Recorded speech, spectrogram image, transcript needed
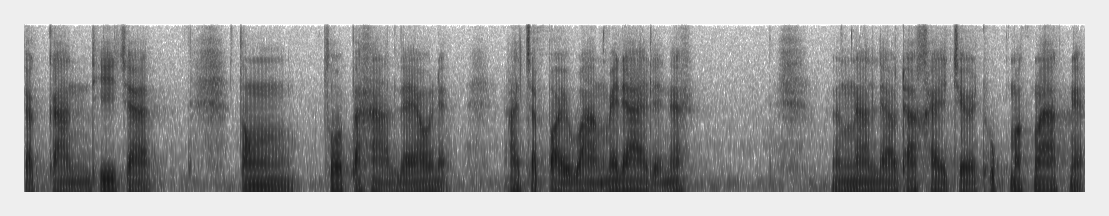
จากการที่จะต้องโทษประหารแล้วเนี่ยอาจจะปล่อยวางไม่ได้เลยนะ ดังนั้นแล้วถ้าใครเจอทุกข์มาก ๆเนี่ย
